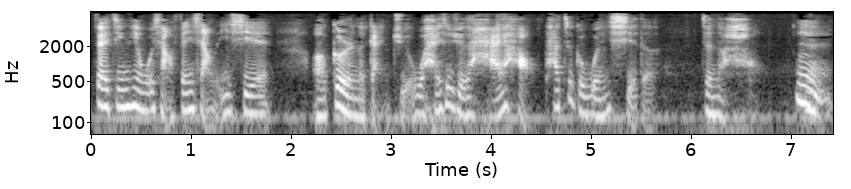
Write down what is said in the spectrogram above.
在今天我想分享的一些呃个人的感觉，我还是觉得还好，他这个文写的真的好。嗯，嗯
